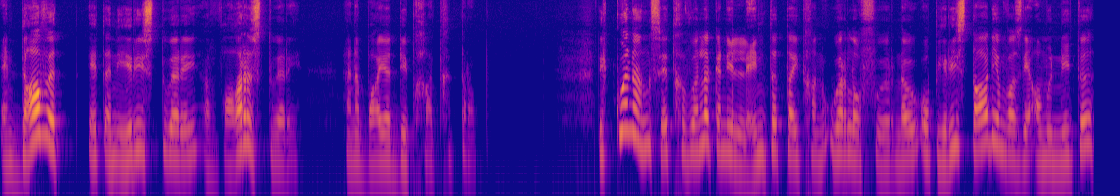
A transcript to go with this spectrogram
En Dawid het in hierdie storie, 'n ware storie, in 'n baie diep gat getrap. Die konings het gewoonlik in die lente tyd gaan oorlog voer. Nou op hierdie stadium was die Ammoniete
